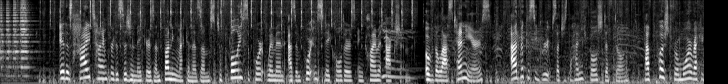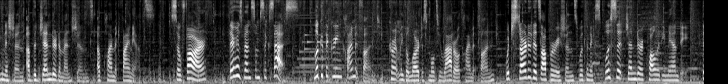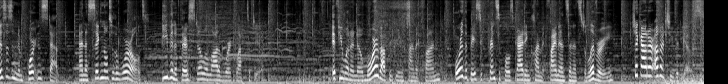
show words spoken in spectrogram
It is high time for decision makers and funding mechanisms to fully support women as important stakeholders in climate Yay. action. Over the last 10 years, advocacy groups such as the Heinrich Böll Stiftung have pushed for more recognition of the gender dimensions of climate finance. So far, there has been some success. Look at the Green Climate Fund, currently the largest multilateral climate fund, which started its operations with an explicit gender equality mandate. This is an important step and a signal to the world, even if there's still a lot of work left to do. If you want to know more about the Green Climate Fund, or the basic principles guiding climate finance and its delivery, check out our other two videos.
